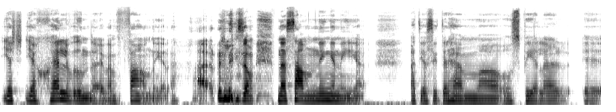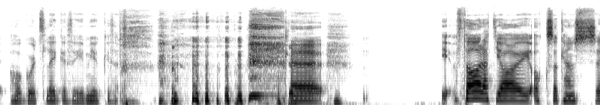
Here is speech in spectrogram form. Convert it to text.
jag, jag själv undrar, vem fan är det här? liksom, när sanningen är att jag sitter hemma och spelar eh, Hogwarts Legacy i mjukisar. eh, för att jag också kanske,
